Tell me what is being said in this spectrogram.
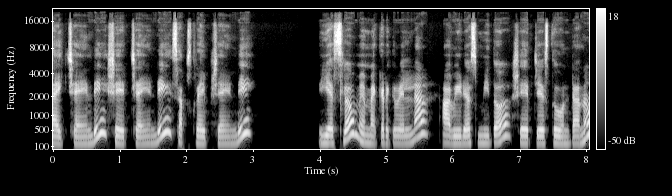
లైక్ చేయండి షేర్ చేయండి సబ్స్క్రైబ్ చేయండి. యుఎస్లో మేము ఎక్కడికి వెళ్ళినా ఆ వీడియోస్ మీతో షేర్ చేస్తూ ఉంటాను.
